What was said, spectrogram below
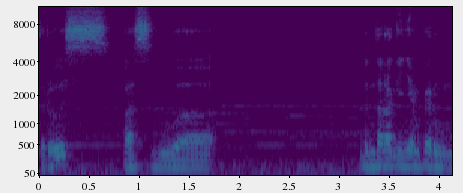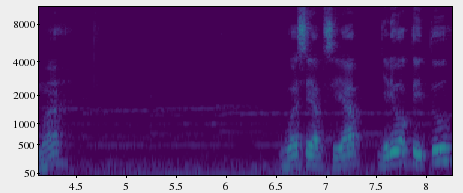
terus pas gua bentar lagi nyampe rumah gua siap-siap jadi waktu itu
